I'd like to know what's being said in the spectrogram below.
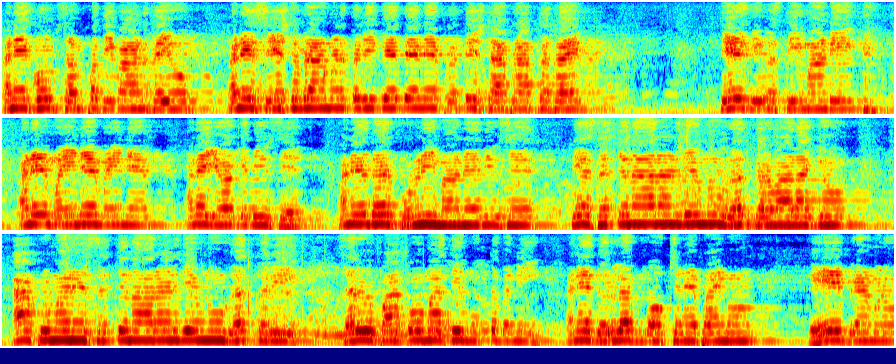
અને ખૂબ સંપત્તિવાન થયો અને શ્રેષ્ઠ બ્રાહ્મણ તરીકે તેને પ્રતિષ્ઠા પ્રાપ્ત થઈ. તે દિવસથી માંડી અને મહિને મહિને અને યોગ્ય દિવસે અને દર પૂર્ણિમાને દિવસે તે સત્યનારાયણ દેવનું વ્રત કરવા લાગ્યો. આ પ્રમાણે સત્યનારાયણ દેવનું વ્રત કરી સર્વ પાપોમાંથી મુક્ત બની અને દુર્લભ મોક્ષને પામ્યો. હે બ્રાહ્મણો,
